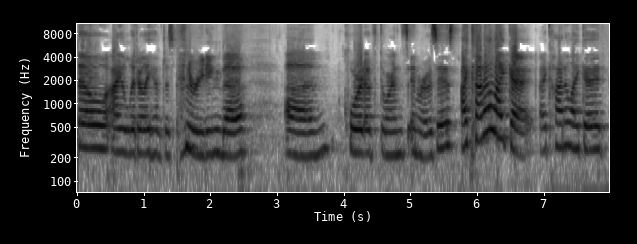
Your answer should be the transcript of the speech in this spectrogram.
So I literally have just been reading the um, Court of Thorns and Roses. I kind of like it. I kind of like it.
